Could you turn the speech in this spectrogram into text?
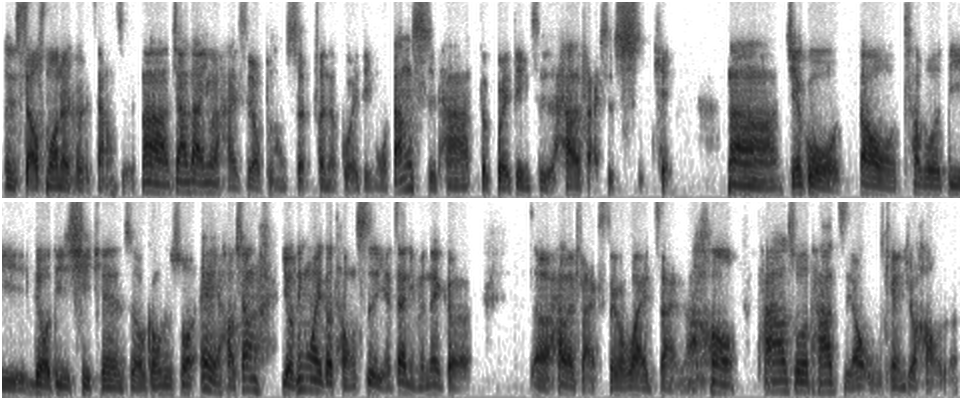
嗯 self monitor 这样子，那加拿大因为还是有不同省份的规定，我当时他的规定是 Halifax 是十天，那结果到差不多第六、第七天的时候，公司说，哎、好像有另外一个同事也在你们那个呃 Halifax 这个外站，然后他说他只要五天就好了，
